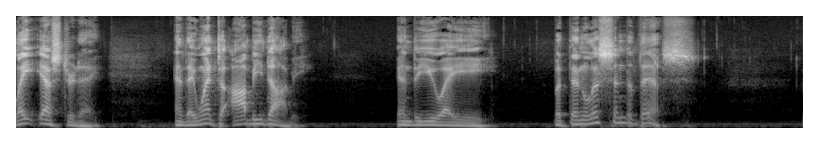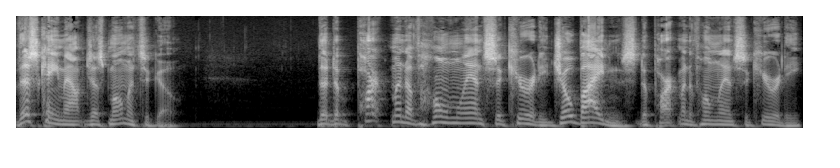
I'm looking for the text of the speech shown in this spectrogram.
late yesterday and they went to Abu Dhabi in the UAE. But then listen to this. This came out just moments ago. The Department of Homeland Security, Joe Biden's Department of Homeland Security,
